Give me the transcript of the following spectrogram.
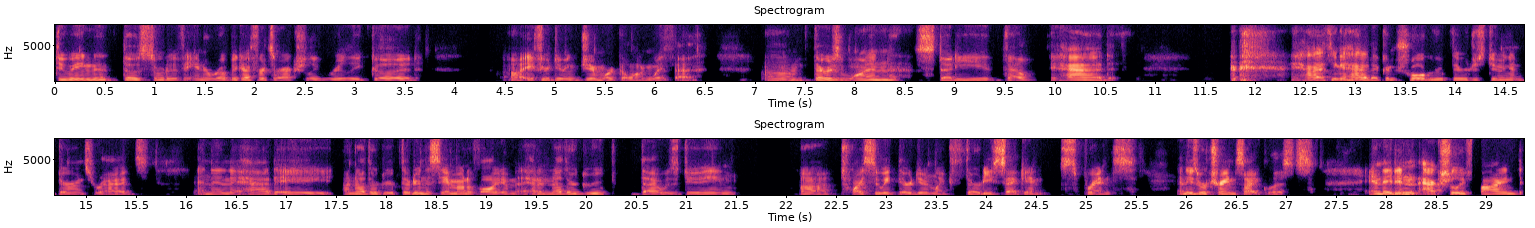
doing those sort of anaerobic efforts are actually really good uh, if you're doing gym work along with that. Um, there was one study that it had, it had, I think it had a control group. They were just doing endurance rides. And then they had a another group. They're doing the same amount of volume. They had another group that was doing uh, twice a week. They were doing like 30 second sprints, and these were trained cyclists. And they didn't actually find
